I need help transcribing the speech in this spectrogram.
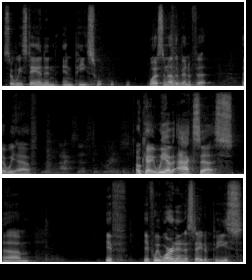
So we stand in, in peace. What's another benefit that we have? Okay, we have access. Um, if, if we weren't in a state of peace,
